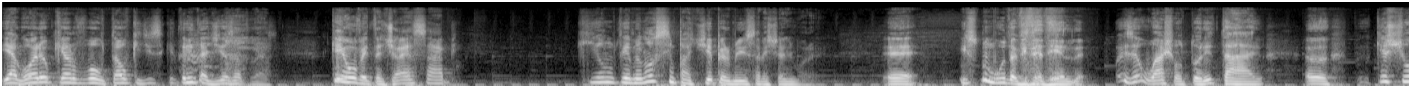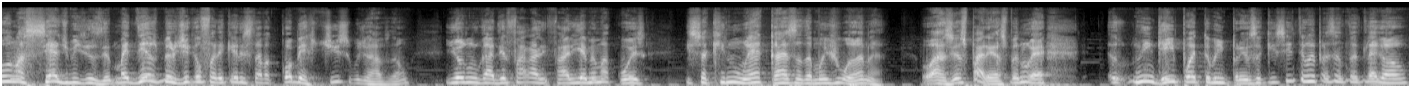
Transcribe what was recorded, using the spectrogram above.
E agora eu quero voltar ao que disse aqui 30 dias atrás. Quem ouve a Itatiaia sabe que eu não tenho a menor simpatia pelo ministro Alexandre de Moraes. É, isso não muda a vida dele, né? Mas eu acho autoritário, uh, questiono uma série de medidas dele, mas desde o primeiro dia que eu falei que ele estava cobertíssimo de razão, e eu, no lugar dele, faria, faria a mesma coisa. Isso aqui não é casa da mãe Joana. Ou às vezes parece, mas não é. Ninguém pode ter uma empresa aqui sem ter um representante legal.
